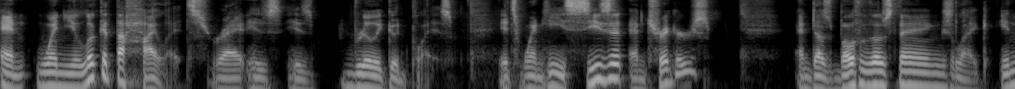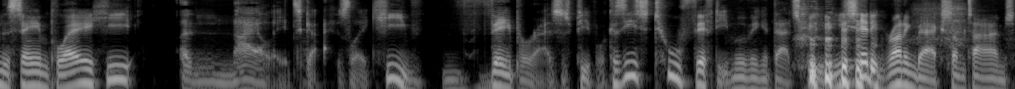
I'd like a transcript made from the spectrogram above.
And when you look at the highlights, right, his his really good plays, it's when he sees it and triggers and does both of those things like in the same play, he annihilates guys. Like he vaporizes people because he's 250 moving at that speed. He's hitting running backs sometimes.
